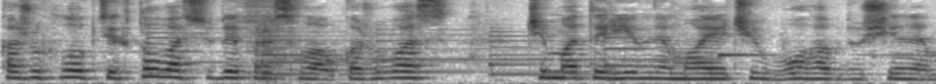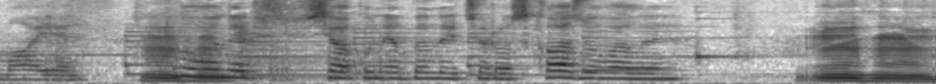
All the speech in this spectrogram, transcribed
Кажу, хлопці, хто вас сюди прислав? Кажу, у вас чи матерів немає, чи Бога в душі немає. Ну, вони всяку небилицю розказували. Угу.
